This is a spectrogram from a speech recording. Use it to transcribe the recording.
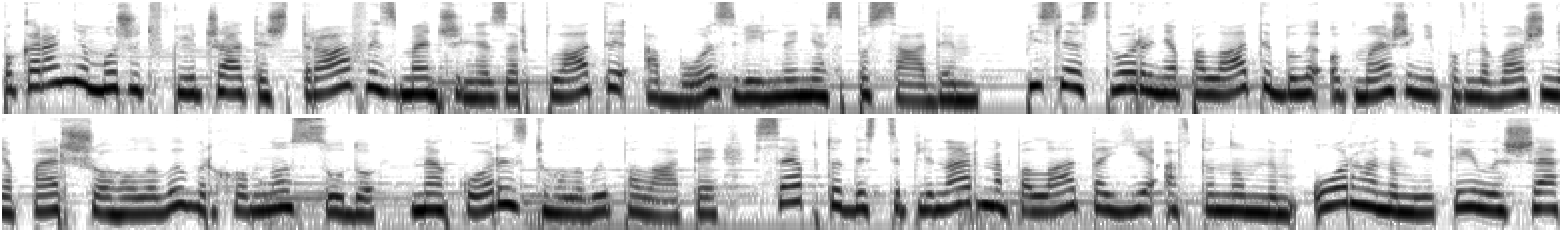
Покарання можуть включати штрафи, зменшення зарплати або звільнення з посади. Після створення палати були обмежені повноваження першого голови Верховного суду на користь голови палати. Себто дисциплінарна палата є автономним органом, який лише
